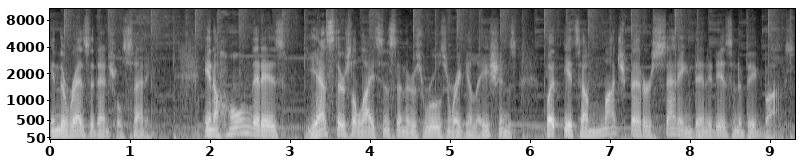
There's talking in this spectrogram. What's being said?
in the residential setting. In a home that is, yes, there's a license and there's rules and regulations, but it's a much better setting than it is in a big box.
